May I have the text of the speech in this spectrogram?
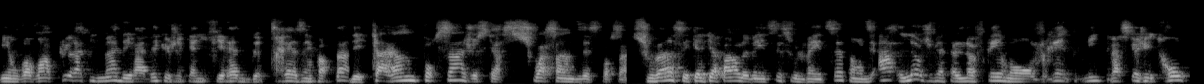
et on va voir plus rapidement des rabais que je qualifierais de très importants, des 40% jusqu'à 70% Souvent, c'est quelque part le 26 ou le 27, on dit Ah, là, je vais te l'offrir mon vrai prix parce que j'ai trop,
